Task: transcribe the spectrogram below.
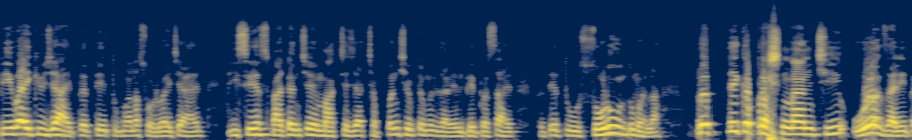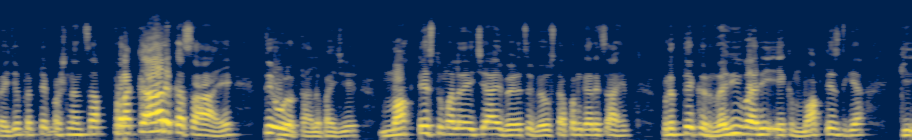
पी वाय क्यू जे आहेत तर ते तुम्हाला सोडवायचे आहेत. टी सी एस पॅटर्नचे मागच्या ज्या छप्पन शिफ्टमध्ये झालेले पेपर्स आहेत तर ते तू सोडवून तुम्हाला प्रत्येक प्रश्नांची ओळख झाली पाहिजे. प्रत्येक प्रश्नांचा प्रकार कसा आहे ते ओळखता आलं पाहिजे. मॉक टेस्ट तुम्हाला द्यायची आहे वेळेचं व्यवस्थापन करायचं आहे. प्रत्येक रविवारी एक मॉक टेस्ट घ्या की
